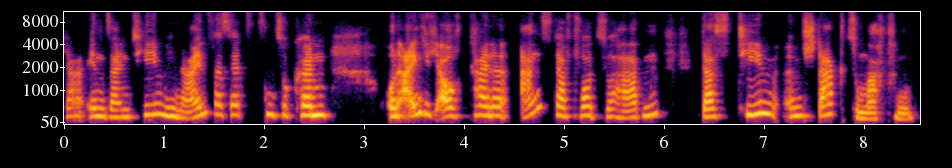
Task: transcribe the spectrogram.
ja, in sein Team hineinversetzen zu können und eigentlich auch keine Angst davor zu haben, das Team ähm, stark zu machen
